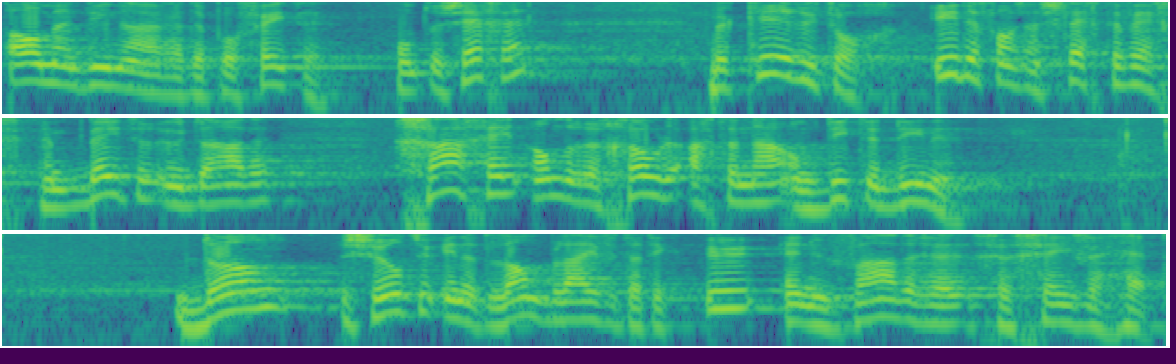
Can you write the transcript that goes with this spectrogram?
al mijn dienaren, de profeten, om te zeggen... Bekeer u toch, ieder van zijn slechte weg en beter uw daden. Ga geen andere goden achterna om die te dienen. Dan zult u in het land blijven dat ik u en uw vaderen gegeven heb.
